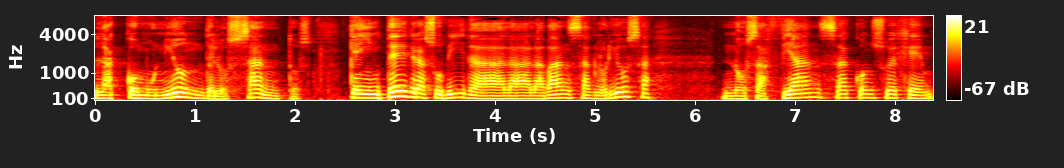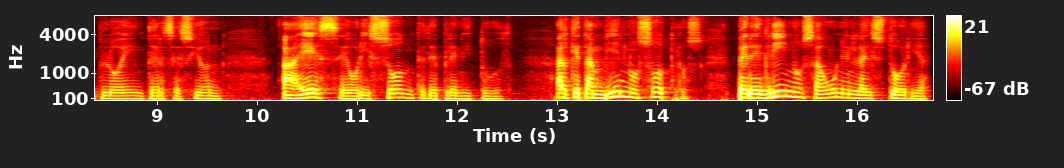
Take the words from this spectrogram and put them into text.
la comunión de los santos que integra su vida a la alabanza gloriosa, nos afianza con su ejemplo e intercesión a ese horizonte de plenitud, al que también nosotros, peregrinos aún en la historia,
